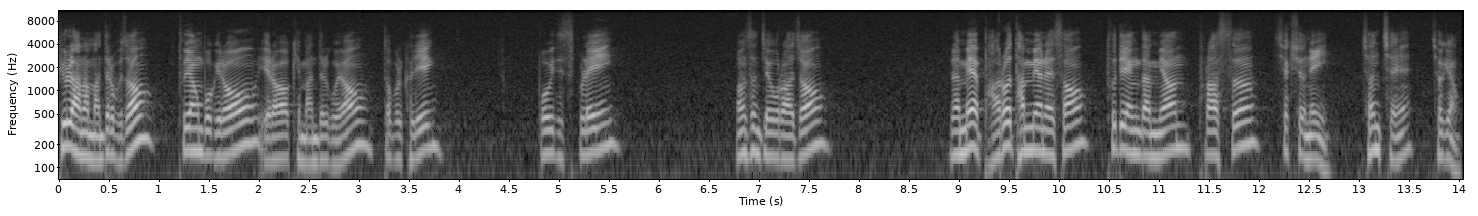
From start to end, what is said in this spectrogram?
view를 하나 만들어 보죠. 투영 보기로 이렇게 만들고요. 더블 클릭. 보기 디스플레이. 원선 제거로 하죠. 그 다음에 바로 단면에서 2D 행단면 플러스 섹션 A 전체 적용.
